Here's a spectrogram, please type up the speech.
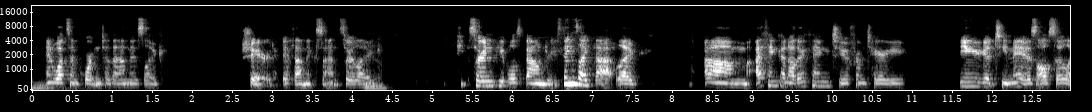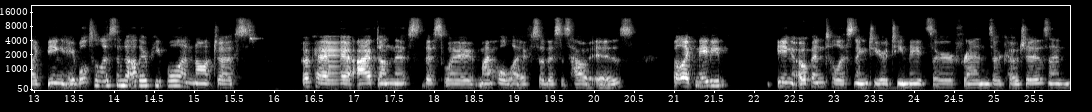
mm. and what's important to them is like shared, if that makes sense, or like yeah. p- certain people's boundaries, things like that. Like um, I think another thing too from Teri being a good teammate is also like being able to listen to other people and not just, okay, I've done this this way my whole life, so this is how it is. But like maybe being open to listening to your teammates or friends or coaches and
